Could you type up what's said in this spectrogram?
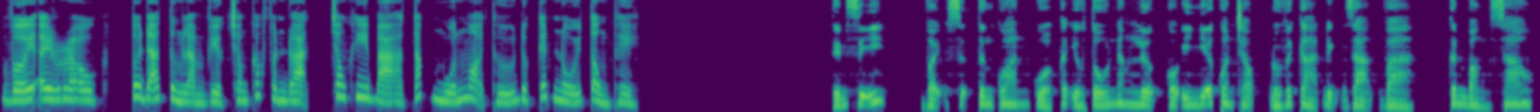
Với Arrow, tôi đã từng làm việc trong các phân đoạn, trong khi bà Tắc muốn mọi thứ được kết nối tổng thể. Tiến sĩ, vậy sự tương quan của các yếu tố năng lượng có ý nghĩa quan trọng đối với cả định dạng và cân bằng sao?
